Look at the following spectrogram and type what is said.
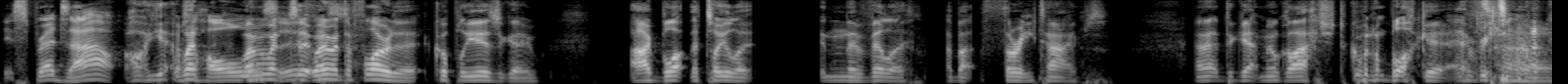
It spreads out. Oh yeah, when, the whole when we went to when we went to Florida a couple of years ago, I blocked the toilet in the villa about three times, and I had to get my uncle Ash to come and unblock it every time.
